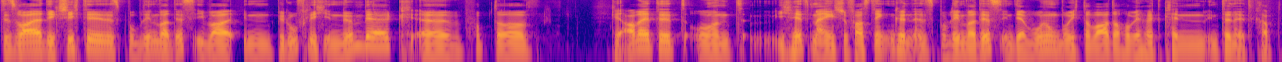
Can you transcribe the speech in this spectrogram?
das war ja die Geschichte. Das Problem war das, ich war in, beruflich in Nürnberg, äh, habe da gearbeitet und ich hätte mir eigentlich schon fast denken können, das Problem war das, in der Wohnung, wo ich da war, da habe ich halt kein Internet gehabt.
